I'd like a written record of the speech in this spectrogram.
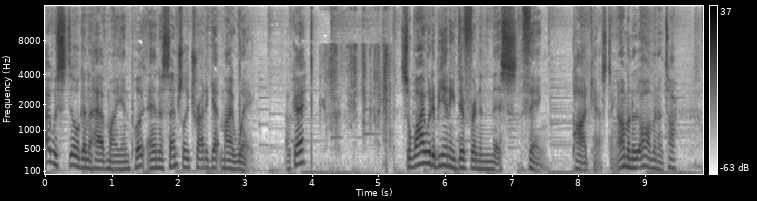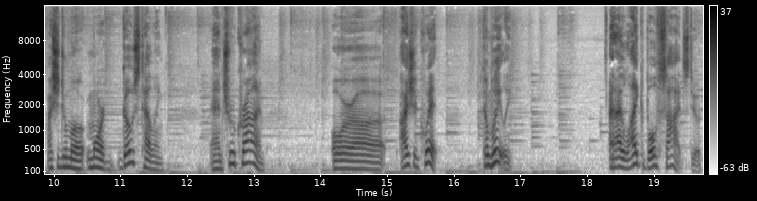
I was still to have my input and essentially try to get my way. Okay? So why would it be any different in this thing, podcasting? I'm to, oh, I'm to talk. I should do more, more ghost telling and true crime. Or uh, I should quit completely. And I like both sides, dude.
